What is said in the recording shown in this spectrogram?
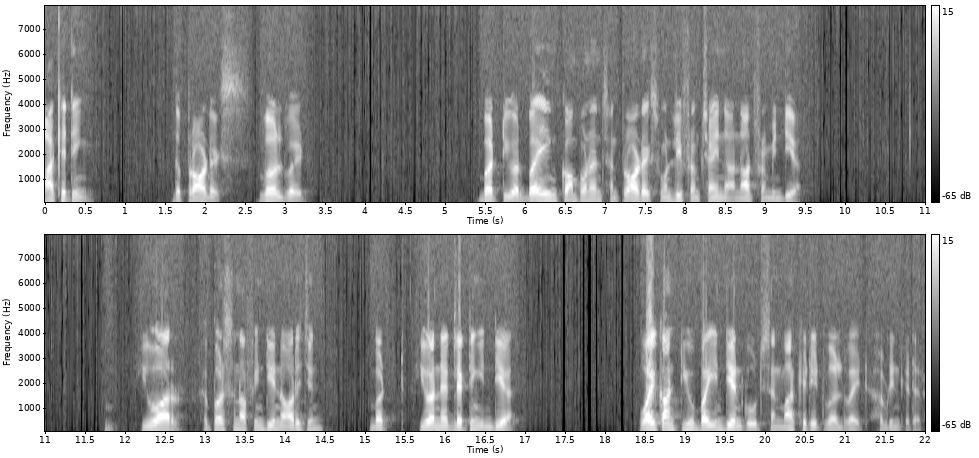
marketing the products world wide but you are buying components and products only from China not from India You a person of Indian origin, but you are neglecting India. Why can't you buy Indian goods and market it worldwide? அப்படின்னு கேட்டார்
